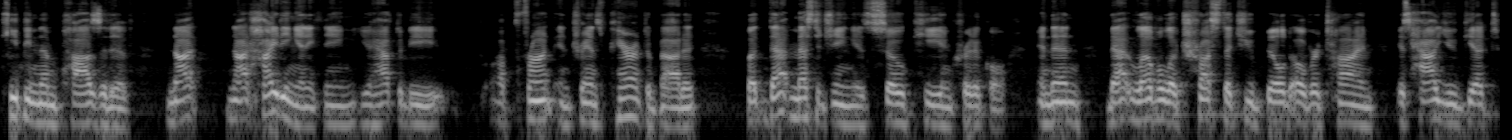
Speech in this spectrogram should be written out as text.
Keeping them positive not not hiding anything. You have to be upfront and transparent about it but that messaging is so key and critical. And then that level of trust that you build over time is how you get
